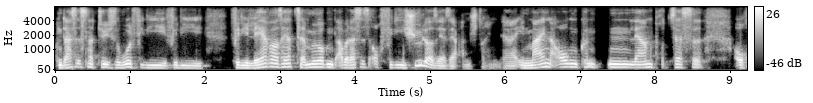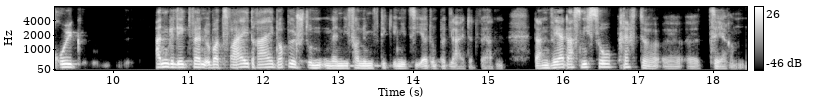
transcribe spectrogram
Und das ist natürlich sowohl für die, für die, für die Lehrer sehr zermürbend, aber das ist auch für die Schüler sehr, sehr anstrengend. Ja, in meinen Augen könnten Lernprozesse auch ruhig angelegt werden über zwei, drei Doppelstunden, wenn die vernünftig initiiert und begleitet werden, dann wäre das nicht so kräftezehrend.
